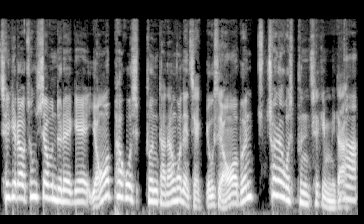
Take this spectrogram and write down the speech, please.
책이라고 청취자분들에게 영업하고 싶은 단 한 권의 책. 여기서 영업은 추천하고 싶은 책입니다. 아,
